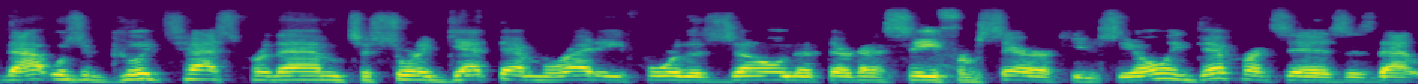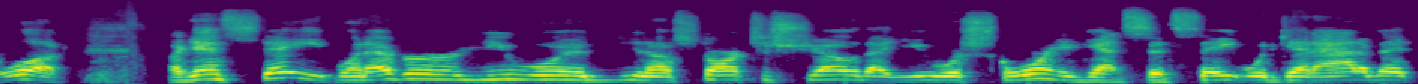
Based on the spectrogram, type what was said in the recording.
that was a good test for them to sort of get them ready for the zone that they're going to see from Syracuse. The only difference is, is that look, against State, whenever you would, you know, start to show that you were scoring against it, State would get out of it,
